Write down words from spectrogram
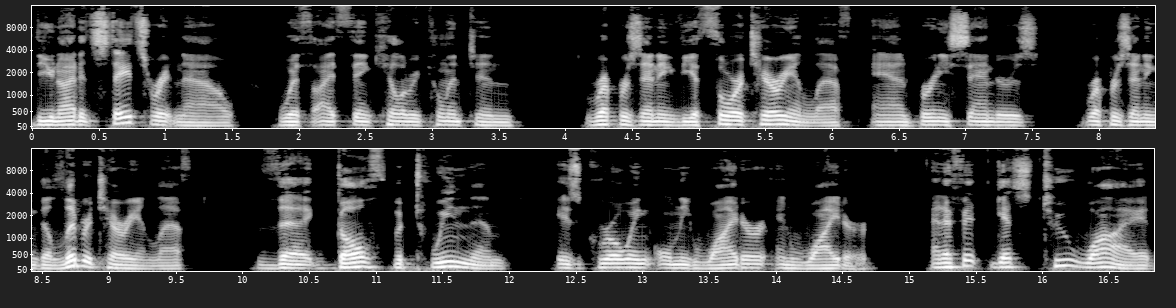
the United States right now with, I think, Hillary Clinton representing the authoritarian left and Bernie Sanders representing the libertarian left, the gulf between them is growing only wider and wider. And if it gets too wide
